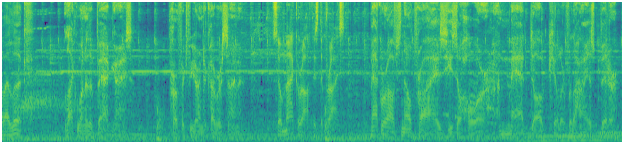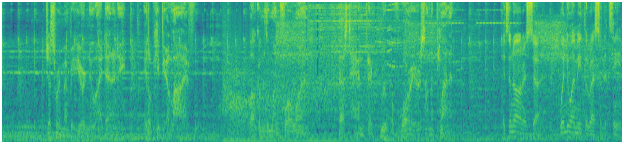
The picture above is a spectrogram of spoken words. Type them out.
how do I look? Like one of the bad guys. Perfect for your undercover assignment. So Makarov is the prize? Makarov's no prize. He's a whore. A mad dog killer for the highest bidder. Just remember your new identity. It'll keep you alive. Welcome to the 141. Best hand-picked group of warriors on the planet. It's an honor, sir. When do I meet the rest of the team?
